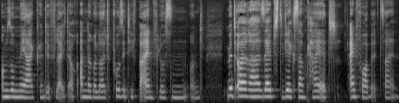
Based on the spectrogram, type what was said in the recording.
umso mehr könnt ihr vielleicht auch andere Leute positiv beeinflussen und mit eurer Selbstwirksamkeit ein Vorbild sein.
